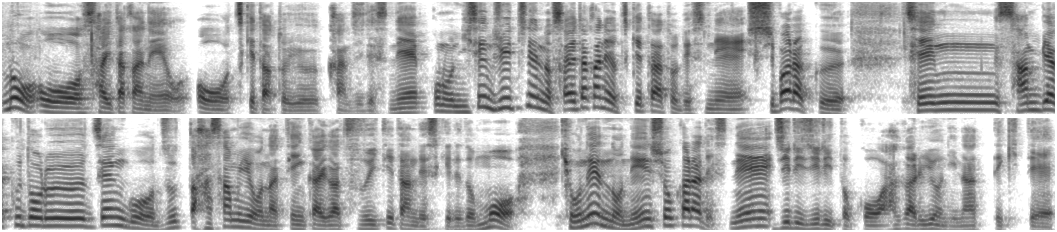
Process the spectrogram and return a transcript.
の最高値をつけたという感じですね。この2011年の最高値をつけた後ですね、しばらく1300ドル前後をずっと挟むような展開が続いてたんですけれども、去年年の年初からですね、じりじりとこう上がるようになってきて、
